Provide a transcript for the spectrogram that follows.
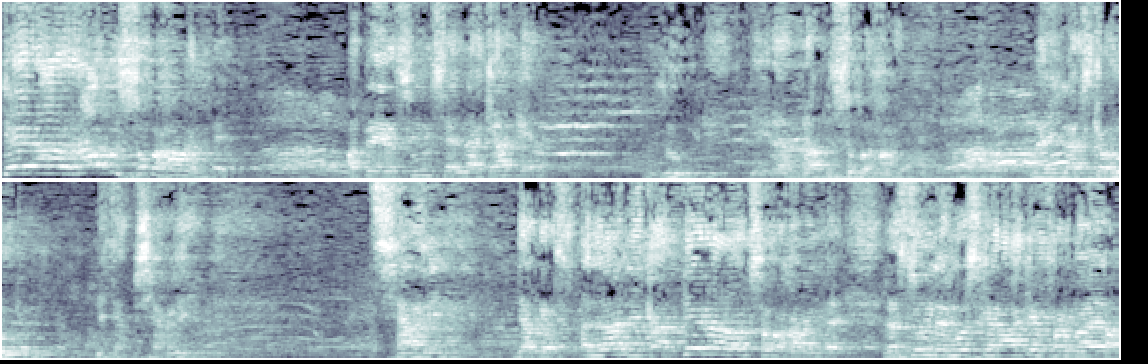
تیرا رب سبحان ہے۔ اپنے رسول سے اللہ کیا کہہ رہا ہے؟ حضور، تیرا رب سبحان ہے۔ میں لفظ کہوں یہ جب سیانے ہیں۔ سیانے ہیں۔ جب اللہ نے کہا، تیرا رب سبحان ہے۔ رسول نے مسکرا کے فرمایا،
